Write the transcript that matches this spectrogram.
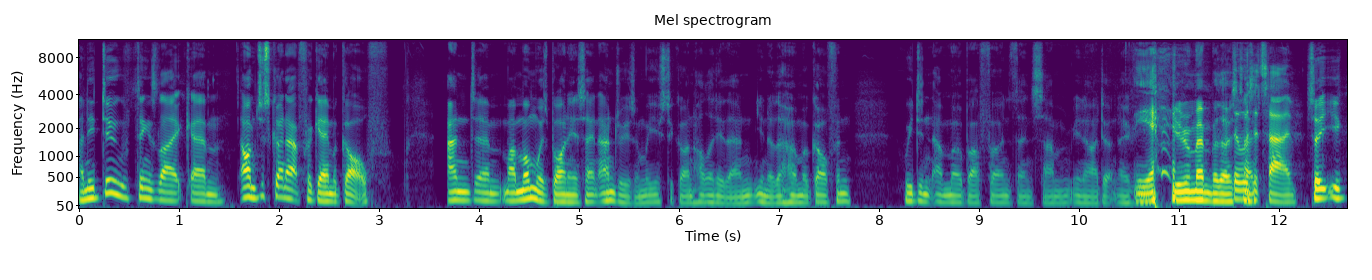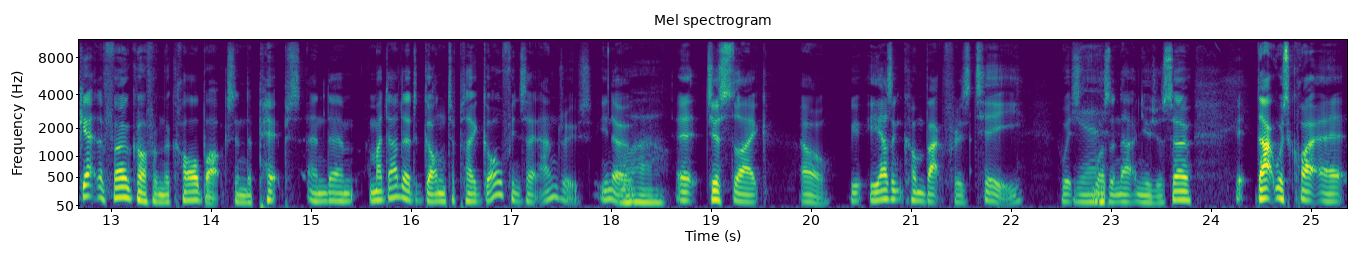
and he'd do things like um, oh, I'm just going out for a game of golf. And um, my mum was born in St Andrews, and we used to go on holiday there, and you know the home of golf. And we didn't have mobile phones then, Sam. You know, I don't know if you, Yeah. you remember those. There was times. a time. So you get the phone call from the call box and the pips, and um, my dad had gone to play golf in St Andrews. You know, Wow. it just like oh, he hasn't come back for his tea, which Yeah. wasn't that unusual. So that was quite a,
